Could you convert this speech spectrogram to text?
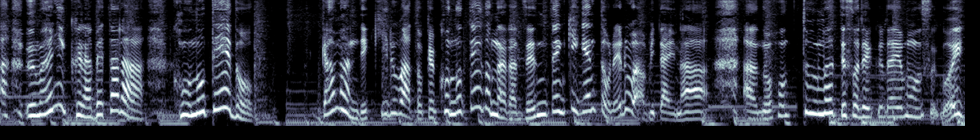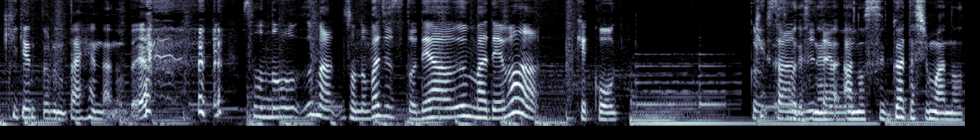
あ、馬に比べたら、この程度、我慢できるわとか、この程度なら全然機嫌取れるわ、みたいな。あの、本当馬ってそれくらいもうすごい機嫌取るの大変なので。その馬、その馬術と出会うまでは、結構、そうですね。あの、すっごい私もあの、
